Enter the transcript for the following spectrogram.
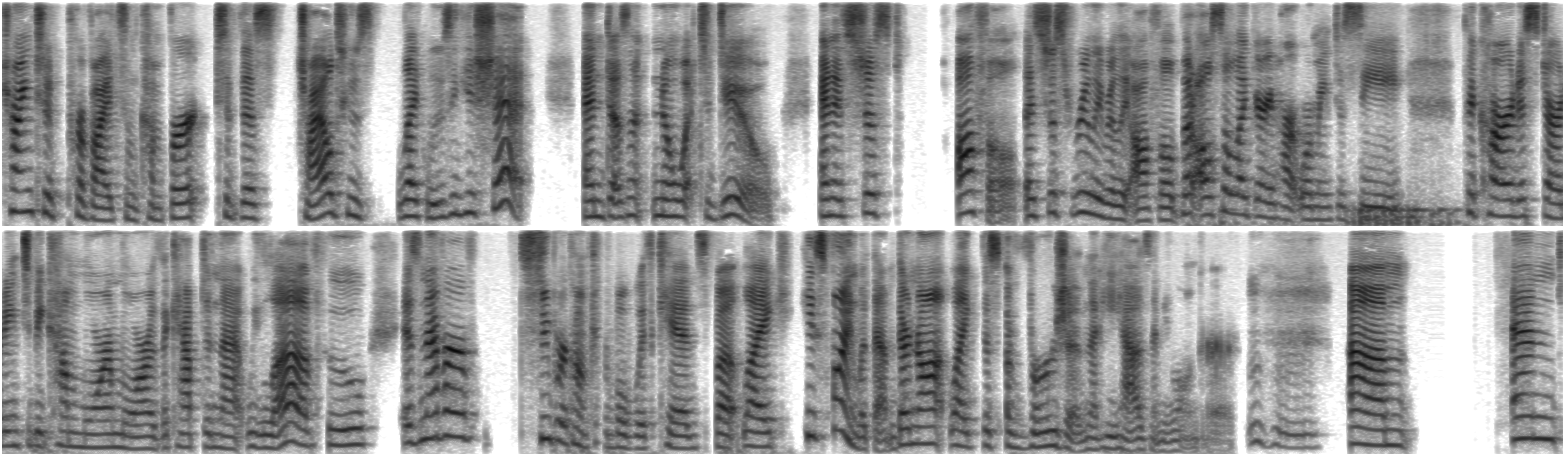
trying to provide some comfort to this child who's like losing his shit and doesn't know what to do. And it's just awful. It's just really, really awful, but also like very heartwarming to see Picard is starting to become more and more the captain that we love, who is never super comfortable with kids, but like he's fine with them. They're not like this aversion that he has any longer. Mhm. Um, and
